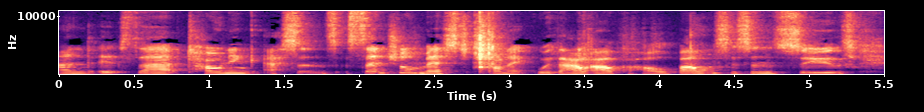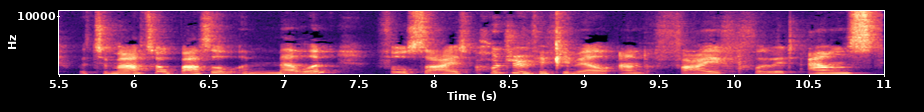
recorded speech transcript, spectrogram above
and it's their toning essence. Essential mist tonic without alcohol, balances and soothes with tomato, basil and melon. Full size 150ml and 5 fluid ounce.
